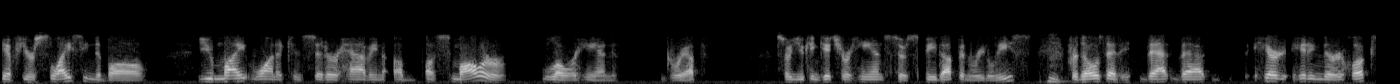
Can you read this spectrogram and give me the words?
if you're slicing the ball, you might want to consider having a, a smaller lower hand grip so you can get your hands to speed up and release. Hmm. For those that that that hit, hitting their hooks,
